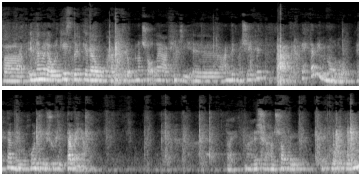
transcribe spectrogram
فإنما لو الكيس غير كده وحبيبتي ربنا إن شاء الله يعافيكي آه، عندك مشاكل اهتمي بالموضوع اهتمي وخدي شوفي تابعي يعني. طيب معلش هنشفل الكروت تاني.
